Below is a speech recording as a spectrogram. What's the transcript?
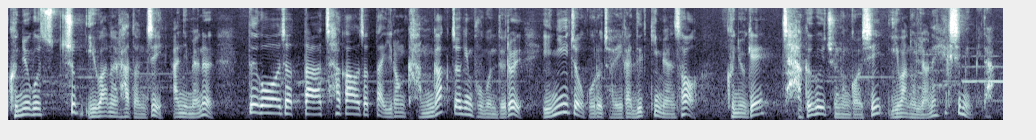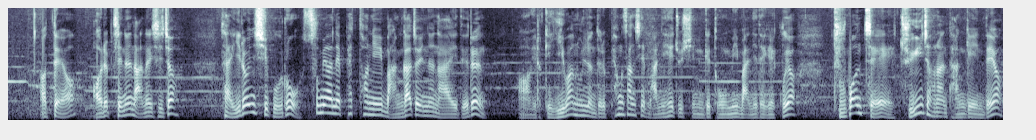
근육을 수축 이완을 하든지 아니면은 뜨거워졌다, 차가워졌다 이런 감각적인 부분들을 인위적으로 저희가 느끼면서 근육에 자극을 주는 것이 이완 훈련의 핵심입니다. 어때요? 어렵지는 않으시죠? 자, 이런 식으로 수면의 패턴이 망가져 있는 아이들은 어, 이렇게 이완 훈련들을 평상시에 많이 해주시는 게 도움이 많이 되겠고요. 두 번째, 주의 전환 단계인데요.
